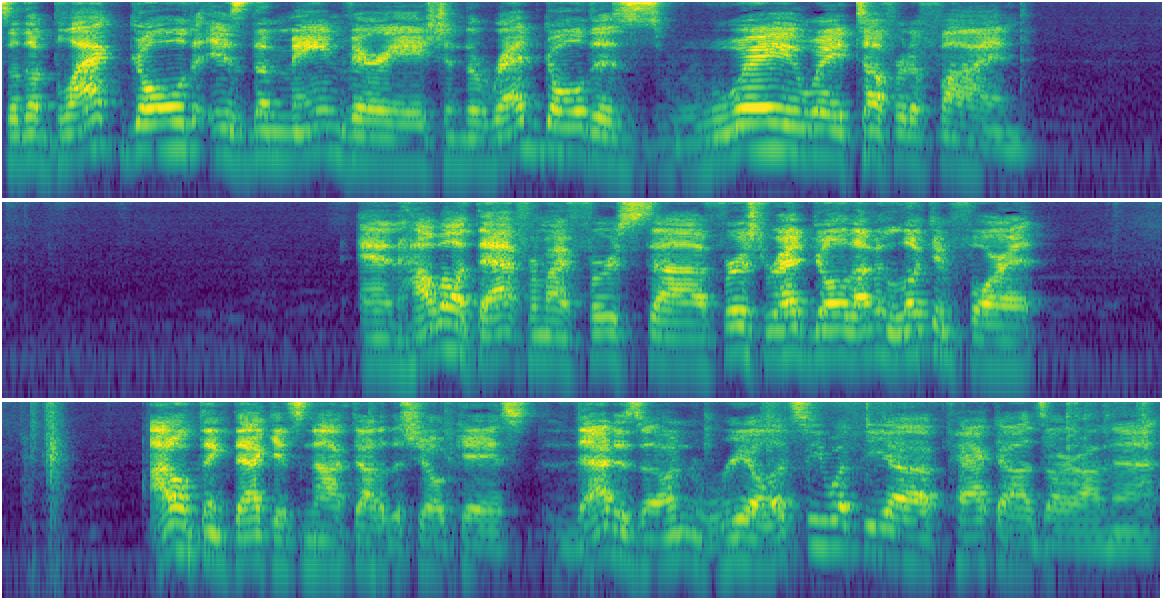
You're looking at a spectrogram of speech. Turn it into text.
So the black gold is the main variation. The red gold is way, way tougher to find. And how about that for my first uh, first red gold? I've been looking for it. I don't think that gets knocked out of the showcase. That is unreal. Let's see what the uh, pack odds are on that.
